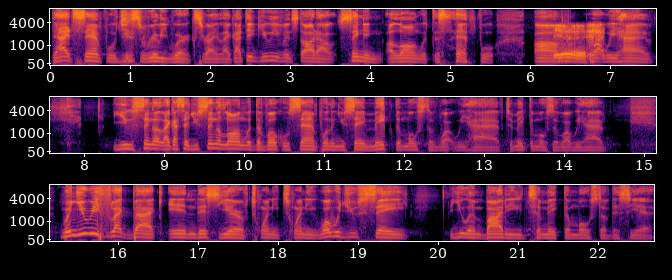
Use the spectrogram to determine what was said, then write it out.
that sample just really works right? Like i think you even start out singing along with the sample um yeah. what we have. You sing like i said you sing along with the vocal sample and you say make the most of what we have to make the most of what we have. When you reflect back in this year of 2020 what would you say you embodied to make the most of this year?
